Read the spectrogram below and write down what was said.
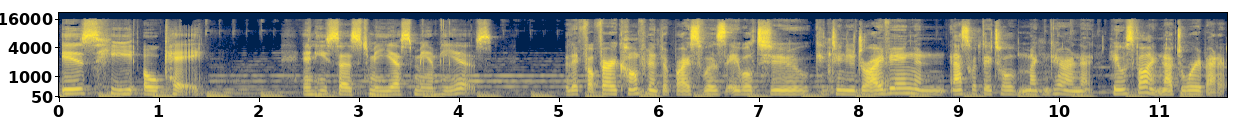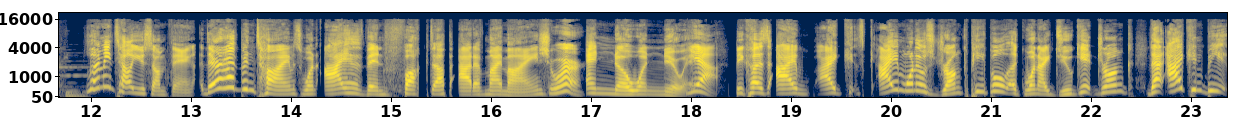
Is he okay? And he says to me, Yes, ma'am, he is. They felt very confident that Bryce was able to continue driving, and that's what they told Mike and Karen that he was fine, not to worry about it. Let me tell you something. There have been times when I have been fucked up out of my mind. Sure. And no one knew it. Yeah. Because I I I am one of those drunk people like when I do get drunk that I can be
